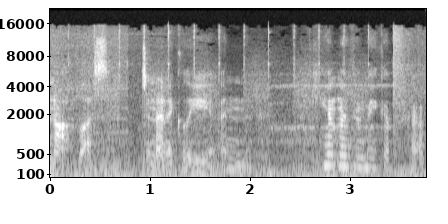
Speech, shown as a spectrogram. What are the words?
I'm not blessed genetically, and I can't live in makeup forever.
